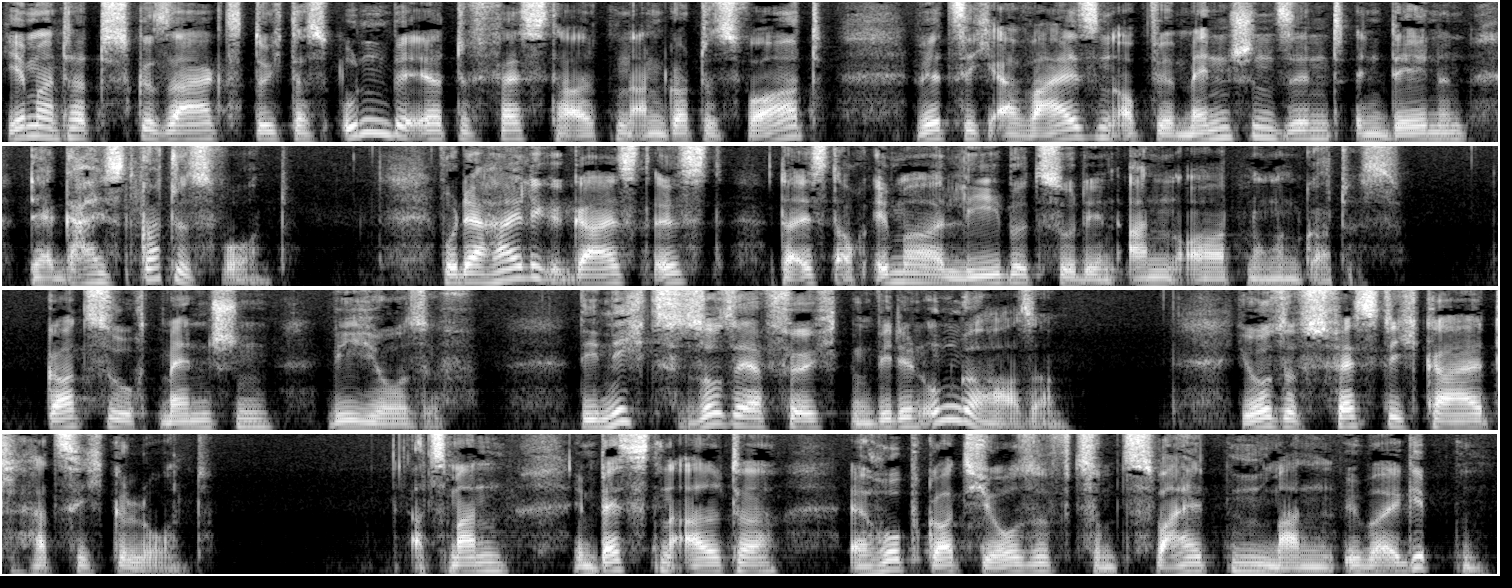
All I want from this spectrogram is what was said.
Jemand hat gesagt, durch das unbeirrte Festhalten an Gottes Wort wird sich erweisen, ob wir Menschen sind, in denen der Geist Gottes wohnt. Wo der Heilige Geist ist, da ist auch immer Liebe zu den Anordnungen Gottes. Gott sucht Menschen wie Josef, die nichts so sehr fürchten wie den Ungehorsam. Josefs Festigkeit hat sich gelohnt. Als Mann im besten Alter erhob Gott Josef zum zweiten Mann über Ägypten.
